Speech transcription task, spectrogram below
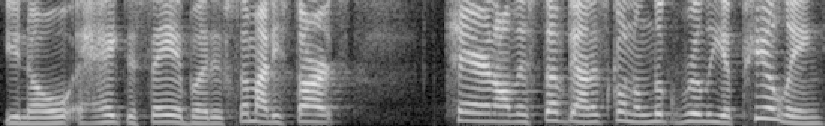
You know, I hate to say it, but if somebody starts tearing all this stuff down, it's going to look really appealing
